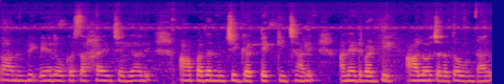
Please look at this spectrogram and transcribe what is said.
నా నుండి ఏదో ఒక సహాయం చేయాలి. ఆపద నుంచి గట్టెక్కించాలి అనేటువంటి ఆలోచనతో ఉంటారు.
